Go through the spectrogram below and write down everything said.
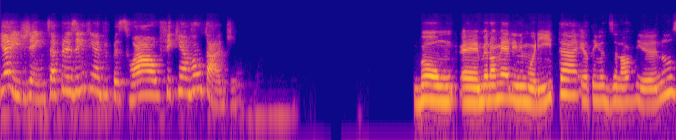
E aí, gente, se apresentem aí para o pessoal, fiquem à vontade. Bom, é, meu nome é Aline Morita, eu tenho 19 anos,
